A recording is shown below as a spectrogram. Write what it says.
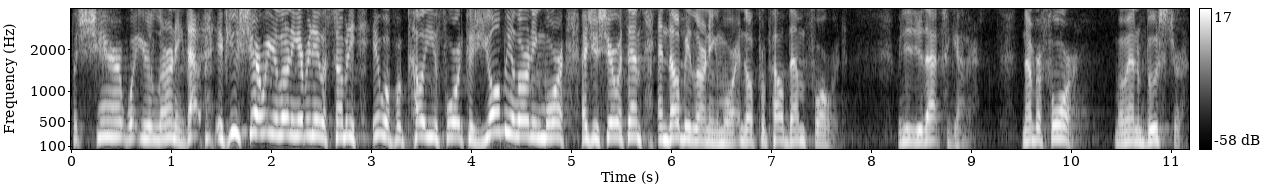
But share what you're learning. That, if you share what you're learning every day with somebody, it will propel you forward because you'll be learning more as you share with them, and they'll be learning more, and it'll propel them forward. We need to do that together. Number four, momentum booster.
